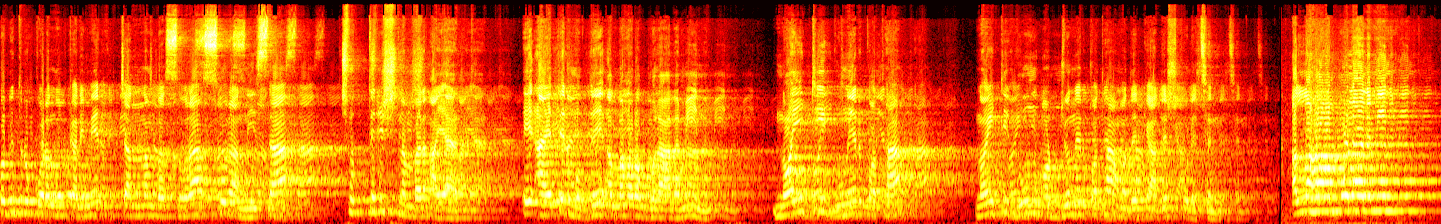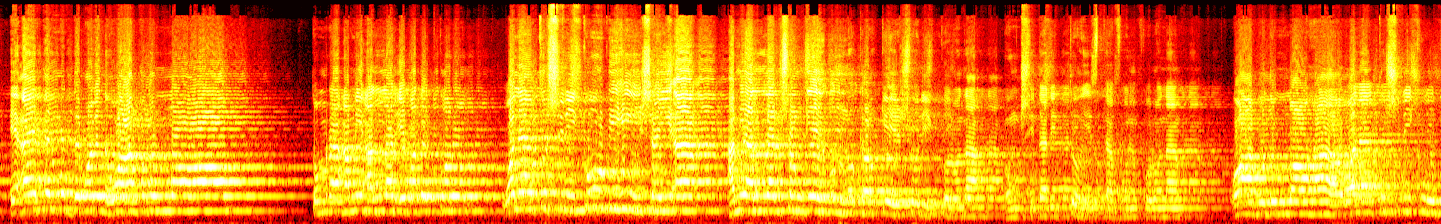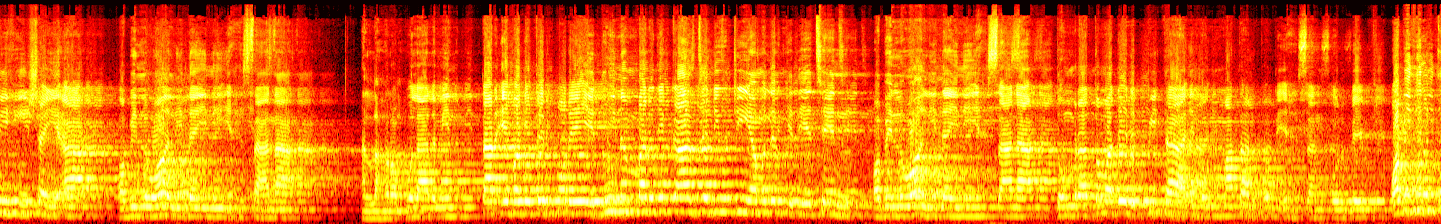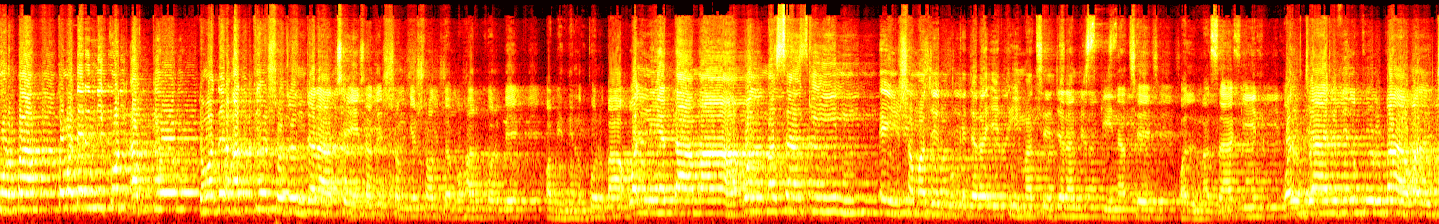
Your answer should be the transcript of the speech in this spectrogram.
পবিত্র কোরআনুল কারিমের চার নম্বর সোরা সোরা নিসা, ছত্রিশ নম্বর আয়াত। এই আয়াতের মধ্যে আল্লাহ রব্বুল আলমিন নয়টি গুণের কথা, নয়টি গুণ অর্জনের কথা আমাদেরকে আদেশ করেছেন। আল্লাহ রব্বুল আলমিন এই আয়াতের মধ্যে বলেন তোমরা আমি আল্লাহর ইবাদত করো আমি আল্লাহর সঙ্গে অন্য কাউকে শরিক করো না, অংশীদারিত্ব স্থাপন করো না। অবিল ওয়ালিদাইনি ইহসানা। আল্লাহ রব্বুল আলমিন তার ইবাদতের পরে দুই নাম্বার যে কাজ, যে ডিউটি আমাদেরকে দিয়েছেন, অবিল ওয়ালিদাইনি ইহসানা, তোমরা তোমাদের পিতা এবং মাতার প্রতি ইহসান করবে। অবিদিন করবা, তোমাদের নিকট আত্মীয়, তোমাদের আত্মীয় স্বজন যারা আছে, তাদের সঙ্গে সৎ ব্যবহার করবে। অবিদিন করবা, ওয়াল ইয়াতামা, ওয়াল মাসাকিন, এই সমাজের বুকে যারা এতিম আছে, যারা মিসকিন আছে, ওয়াল মাসাকিন, ওয়াল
